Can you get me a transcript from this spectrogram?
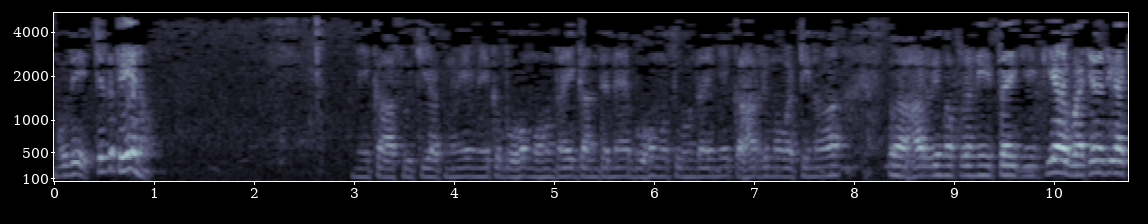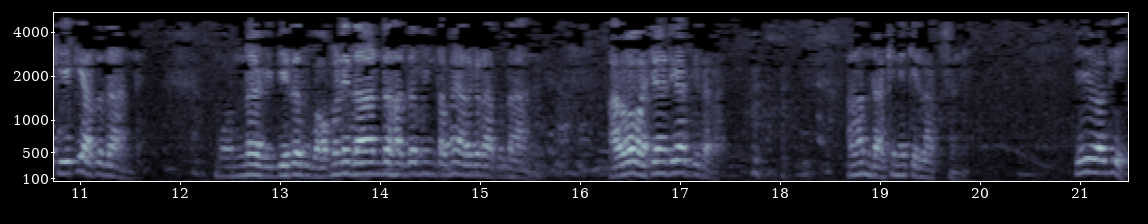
මොකද එච්චරට පේනවා. මේක අසුචියක් නෙවෙයි මේක බොහොම හොඳයි ගන්ධ නෑ බොහොම සුවඳයි මේක හරිම වටිනවා හරිම ප්‍රණීතයි කිය කිය වචන ටිකක් කිය කිය අත දාන්න. මොන්න විදියට වමනේ දාන්න හදමින් තමයි අරකට අත දාන්නේ. අරව වචන ටිකක් විතරයි. ආන් දකින්නකේ ලක්ෂණය. ඒ වගේ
